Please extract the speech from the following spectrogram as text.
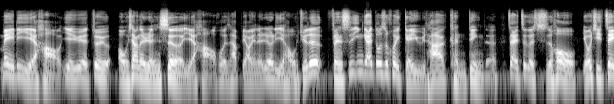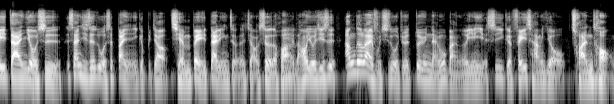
魅力也好，夜月对于偶像的人设也好，或者他表演的热力也好，我觉得粉丝应该都是会给予他肯定的。在这个时候，尤其这一单又是三崎生，如果是扮演一个比较前辈带领者的角色的话，嗯、然后尤其是 Under Life，其实我觉得对于乃木坂而言，也是一个非常有传统、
